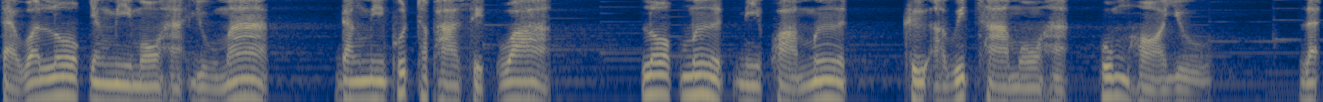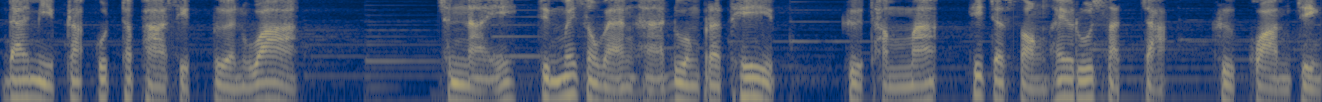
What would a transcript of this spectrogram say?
แต่ว่าโลกยังมีโมหะอยู่มาก ดังมีพุทธภาษิตว่า โลกมืดมีความมืด คืออวิชชาโมหะ หุ้มห่ออยู่ และได้มีพระพุทธภาษิตเตือนว่าฉนไหนจึงไม่แสวงหาดวงประทีปคือธรรมะที่จะส่องให้รู้สัจจะคือความจริง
